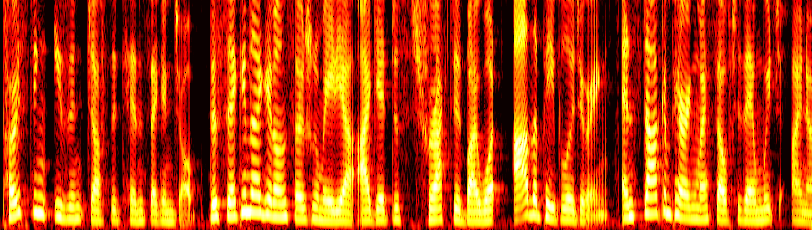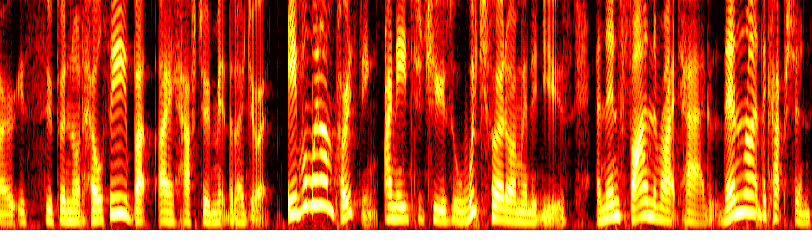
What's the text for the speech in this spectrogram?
posting isn't just a 10 second job. The second I get on social media, I get distracted by what other people are doing and start comparing myself to them, which I know is super not healthy, but I have to admit that I do it. Even when I'm posting, I need to choose which photo I'm going to use and then find the right tag, then write the caption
